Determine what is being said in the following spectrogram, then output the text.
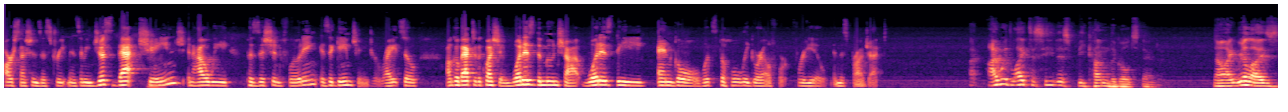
our sessions as treatments. I mean just that mm-hmm. change in how we position floating is a game changer right? So i'll go back to the question what is the moonshot? What is the end goal? What's the holy grail for, for you in this project? I would like to see this become the gold standard. Now i realize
